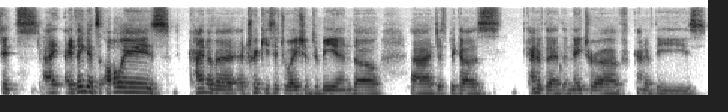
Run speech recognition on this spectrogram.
it's I, I think it's always kind of a, a tricky situation to be in, though, uh, just because kind of the, the nature of kind of these,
